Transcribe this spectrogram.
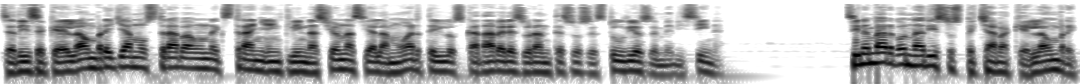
Se dice que el hombre ya mostraba una extraña inclinación hacia la muerte y los cadáveres durante sus estudios de medicina. Sin embargo, nadie sospechaba que el hombre,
